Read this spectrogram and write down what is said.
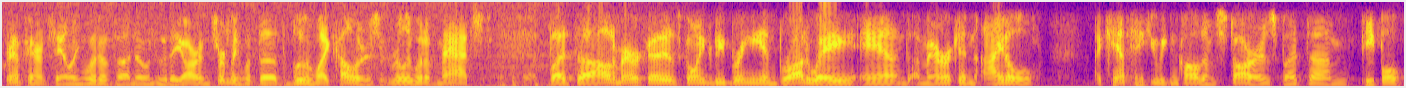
grandparents sailing would have uh, known who they are, and certainly with the, the blue and white colors, it really would have matched. but uh, Holland America is going to be bringing in Broadway and American Idol. I can't think we can call them stars, but um, people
